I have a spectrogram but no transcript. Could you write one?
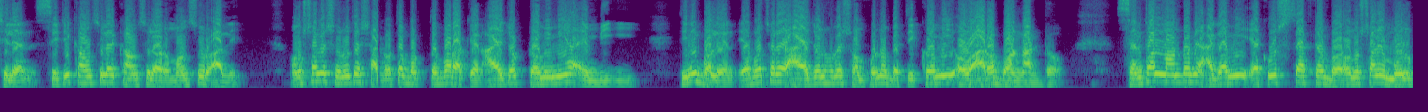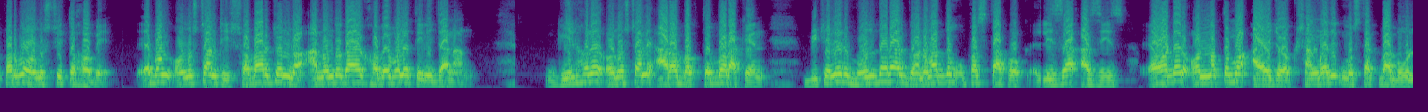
ছিলেন সিটি কাউন্সিলের কাউন্সিলর মনসুর আলী। অনুষ্ঠানের শুরুতে স্বাগত বক্তব্য রাখেন আয়োজক টমিমিয়া এমবিই। তিনি বলেন এবছরের আয়োজন হবে সম্পূর্ণ ব্যতিক্রমী ও আরও বর্ণাঢ্য। সেন্ট্রাল লন্ডনে আগামী একুশ সেপ্টেম্বর অনুষ্ঠানের মূল পর্ব অনুষ্ঠিত হবে। এবং অনুষ্ঠানটি সবার জন্য আনন্দদায়ক হবে বলে তিনি জানান। গিলহলের অনুষ্ঠানে আরও বক্তব্য রাখেন, ব্রিটেনের মূলধারার গণমাধ্যম উপস্থাপক লিজা আজিজ, অ্যাওয়ার্ডের অন্যতম আয়োজক সাংবাদিক মুস্তাক বাবুল,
